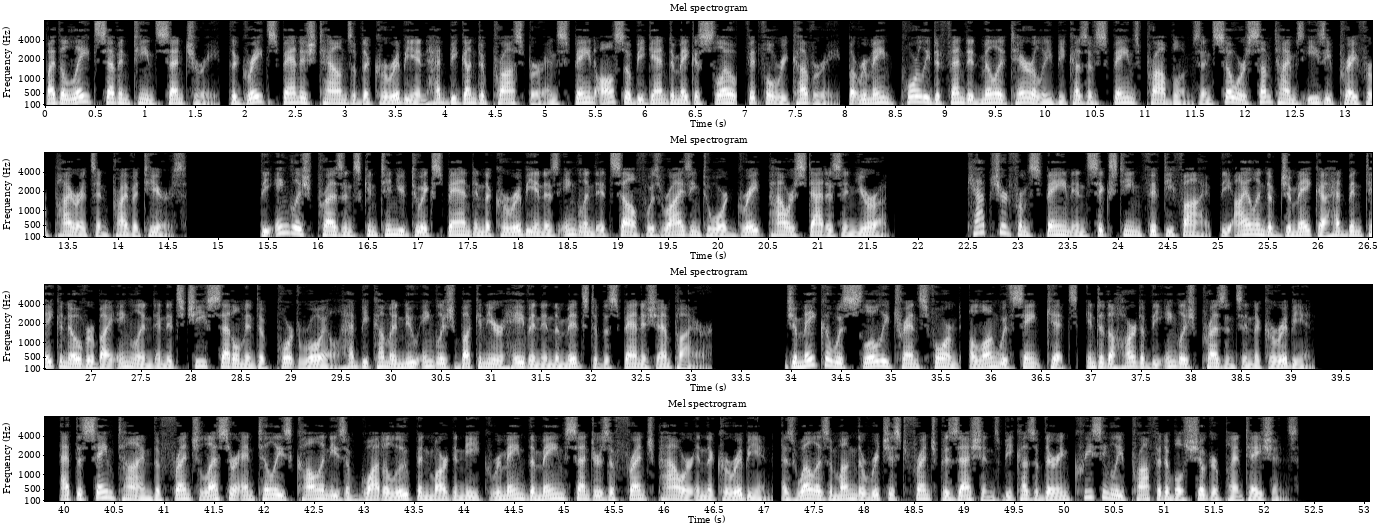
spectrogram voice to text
By the late 17th century, the great Spanish towns of the Caribbean had begun to prosper and Spain also began to make a slow, fitful recovery, but remained poorly defended militarily because of Spain's problems and so were sometimes easy prey for pirates and privateers. The English presence continued to expand in the Caribbean as England itself was rising toward great power status in Europe. Captured from Spain in 1655, the island of Jamaica had been taken over by England and its chief settlement of Port Royal had become a new English buccaneer haven in the midst of the Spanish Empire. Jamaica was slowly transformed, along with St. Kitts, into the heart of the English presence in the Caribbean. At the same time the French Lesser Antilles colonies of Guadeloupe and Martinique remained the main centres of French power in the Caribbean, as well as among the richest French possessions because of their increasingly profitable sugar plantations.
